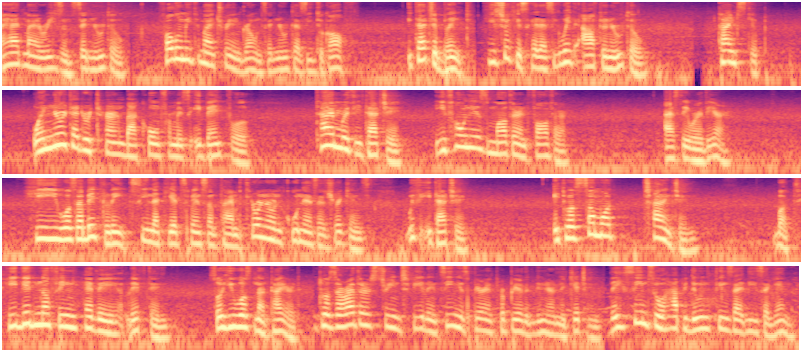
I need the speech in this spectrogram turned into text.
I had my reasons, said Naruto. Follow me to my training ground, said Naruto as he took off. Itachi blinked. He shook his head as he went after Naruto. Time skip. When Naruto had returned back home from his eventful time with Itachi, he found his mother and father as they were there. He was a bit late seeing that he had spent some time throwing around kunais and shurikens with Itachi. It was somewhat challenging, but he did nothing heavy lifting, so he was not tired. It was a rather strange feeling seeing his parents prepare the dinner in the kitchen. They seemed so happy doing things like these again.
